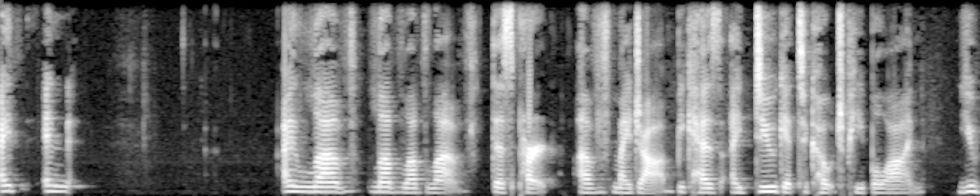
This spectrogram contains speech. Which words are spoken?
I and I love love love love this part of my job because I do get to coach people on you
